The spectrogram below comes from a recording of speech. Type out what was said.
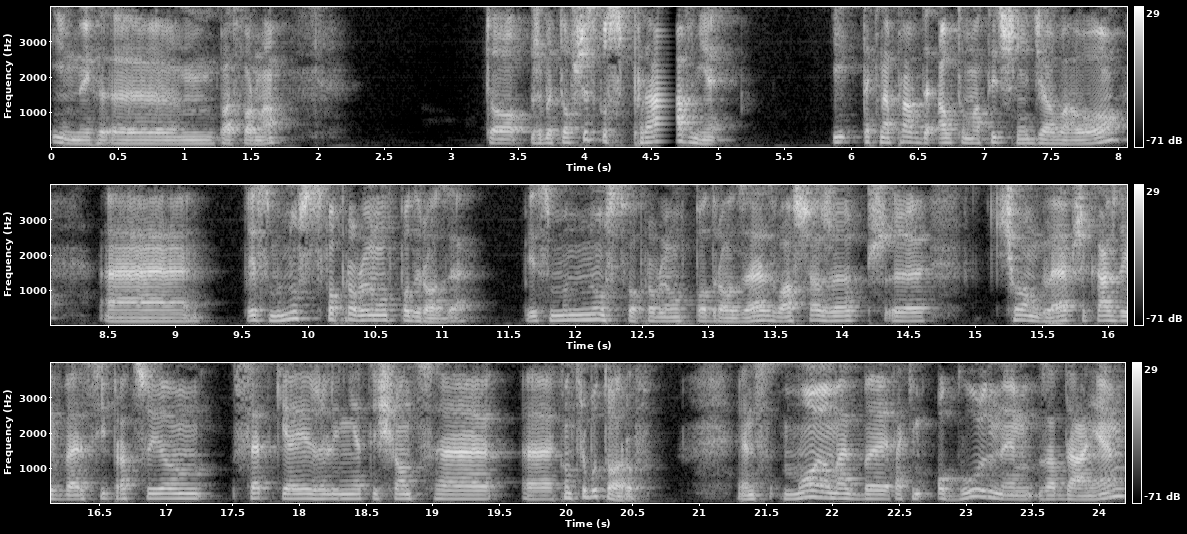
innych um, platformach to żeby to wszystko sprawnie i tak naprawdę automatycznie działało, e, to jest mnóstwo problemów po drodze. Jest mnóstwo problemów po drodze, zwłaszcza, że przy, ciągle przy każdej wersji pracują setki, a jeżeli nie tysiące e, kontrybutorów. Więc moją jakby takim ogólnym zadaniem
